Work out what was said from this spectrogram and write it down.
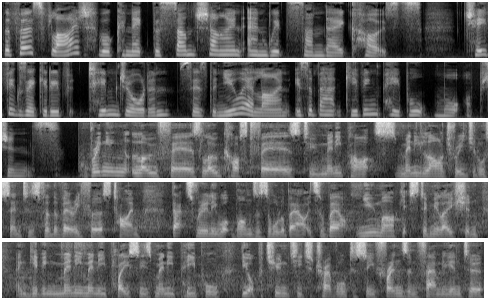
The first flight will connect the Sunshine and Whitsunday coasts. Chief Executive Tim Jordan says the new airline is about giving people more options. Bringing low fares, low cost fares to many parts, many large regional centres for the very first time, that's really what Bonza is all about. It's about new market stimulation and giving many, many places, many people the opportunity to travel to see friends and family and to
